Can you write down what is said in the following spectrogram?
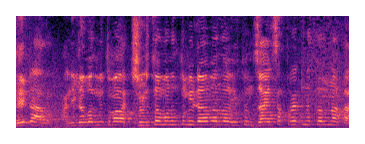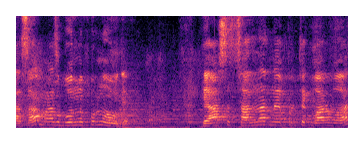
लेट आला आणि डबल मी तुम्हाला चिडतो म्हणून तुम्ही डबल इथून जायचा प्रयत्न करू नका असा. माझं बोलणं पूर्ण होऊ द्या. हे असं चालणार नाही प्रत्येक वारंवार.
